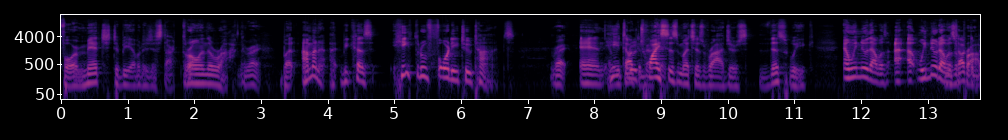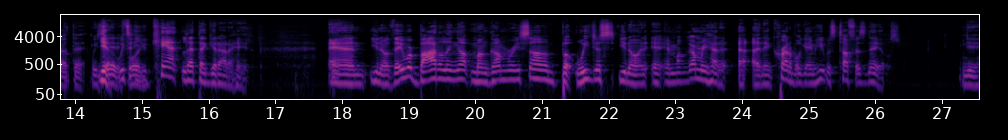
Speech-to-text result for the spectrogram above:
for Mitch to be able to just start throwing the rock. Right. But I'm going to because he threw 42 times Right. and he threw twice as much as Rodgers this week. And we knew that was uh, uh, we knew that was a problem. about that. We yeah, said we said 40. you can't let that get out of hand. And you know they were bottling up Montgomery some, but we just you know and, and Montgomery had a, a, an incredible game. He was tough as nails. Yeah.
